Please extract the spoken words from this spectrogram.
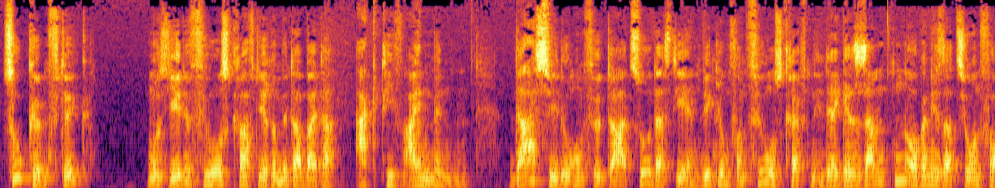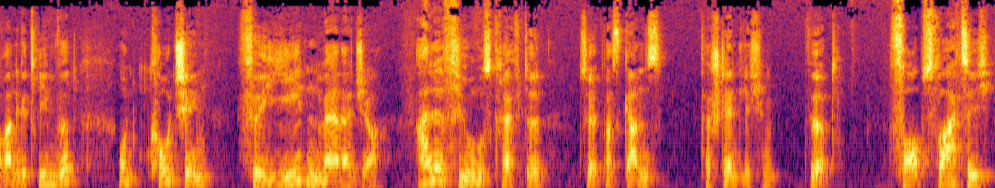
Zukünftig muss jede Führungskraft ihre Mitarbeiter aktiv einbinden. Das wiederum führt dazu, dass die Entwicklung von Führungskräften in der gesamten Organisation vorangetrieben wird und Coaching für jeden Manager, alle Führungskräfte zu etwas ganz Verständlichem wird. Forbes fragt sich,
